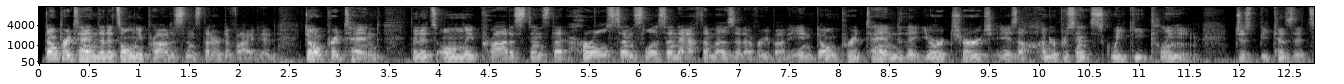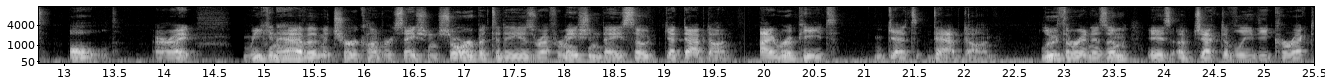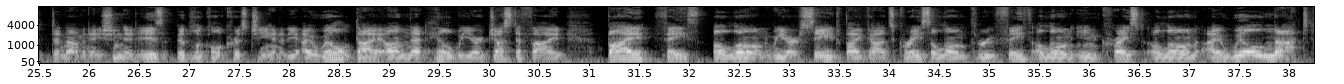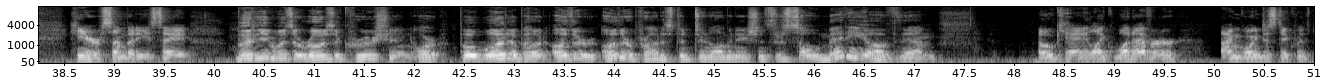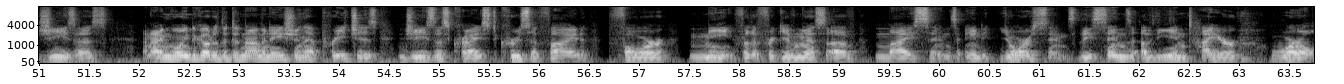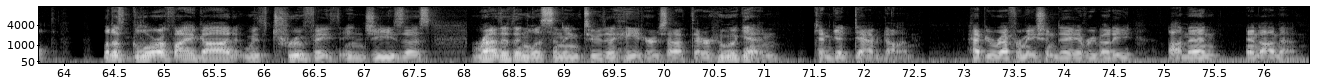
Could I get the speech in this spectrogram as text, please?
Don't pretend that it's only Protestants that are divided. Don't pretend that it's only Protestants that hurl senseless anathemas at everybody. And don't pretend that your church is 100% squeaky clean just because it's old. All right? We can have a mature conversation, sure, but today is Reformation Day, so get dabbed on. I repeat, get dabbed on. Lutheranism is objectively the correct denomination. It is biblical Christianity. I will die on that hill. We are justified by faith alone. We are saved by God's grace alone, through faith alone, in Christ alone. I will not hear somebody say, but he was a Rosicrucian, or but what about other other Protestant denominations? There's so many of them. Okay, like whatever. I'm going to stick with Jesus and I'm going to go to the denomination that preaches Jesus Christ crucified for me, for the forgiveness of my sins and your sins, the sins of the entire world. Let us glorify God with true faith in Jesus rather than listening to the haters out there who, again, can get dabbed on. Happy Reformation Day, everybody. Amen and amen.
